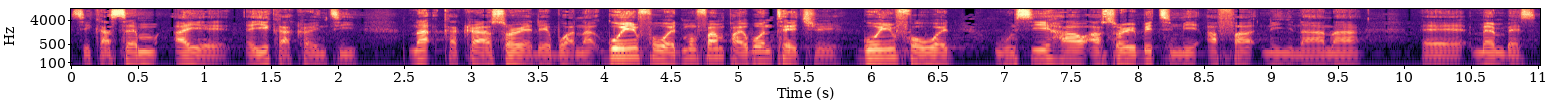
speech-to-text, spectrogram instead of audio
sikasɛm ayɛ ɛyi kakra nti. Na kakra asɔre yɛde boa na going forward momfa mpaebɔ nta akyire. Going forward we'll see how asɔre bɛtumi afa ne nyinaa na eh, members.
